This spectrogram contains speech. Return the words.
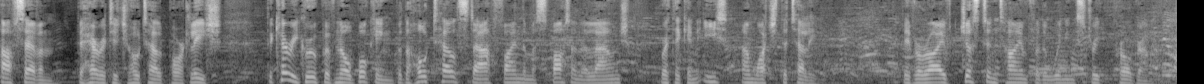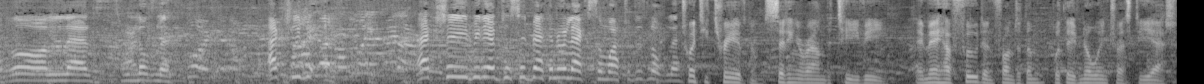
Half seven, the Heritage Hotel Portlaoise. The Kerry group have no booking, but the hotel staff find them a spot in the lounge where they can eat and watch the telly. They've arrived just in time for the winning streak programme. Oh, lads, lovely. Actually, actually, being able to sit back and relax and watch it is lovely. 23 of them sitting around the TV. They may have food in front of them, but they've no interest yet.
